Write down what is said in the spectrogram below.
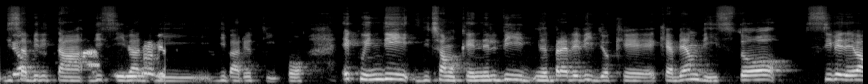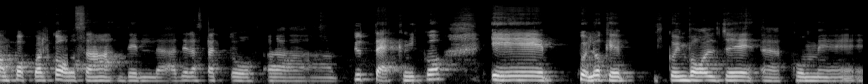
disabilità visiva di, di, vario tipo. E quindi diciamo che nel, vi- nel breve video che, che, abbiamo visto si vedeva un po' qualcosa del, dell'aspetto uh, più tecnico e quello che coinvolge eh, come eh,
